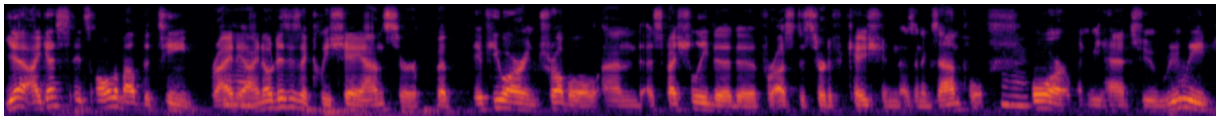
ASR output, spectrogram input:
Yeah, I guess it's all about the team, right? I know this is a cliche answer, but if you are in trouble, and especially the, the for us the certification as an example, mm-hmm. or when we had to really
